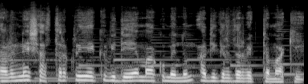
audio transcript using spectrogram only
നടനെ ശസ്ത്രക്രിയക്ക് വിധേയമാക്കുമെന്നും അധികൃതർ വ്യക്തമാക്കി.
